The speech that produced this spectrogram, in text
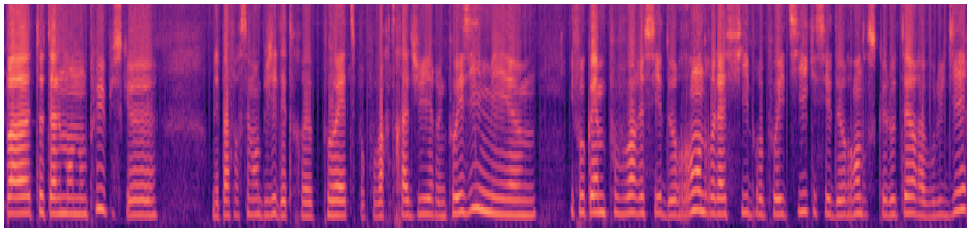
pas totalement non plus, puisque on n'est pas forcément obligé d'être poète pour pouvoir traduire une poésie, mais il faut quand même pouvoir essayer de rendre la fibre poétique, essayer de rendre ce que l'auteur a voulu dire.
